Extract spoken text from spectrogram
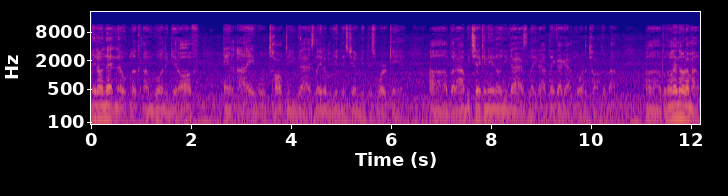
And on that note, look, I'm going to get off and I will talk to you guys later. I'm getting this gym, get this work in. Uh, but I'll be checking in on you guys later. I think I got more to talk about. Uh, but on that note, I'm out.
